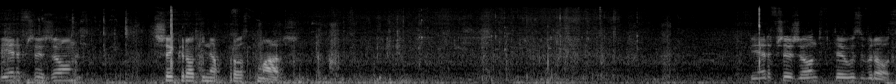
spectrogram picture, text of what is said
pierwszy rząd, trzy kroki na wprost marsz. Pierwszy rząd w tył zwrot.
